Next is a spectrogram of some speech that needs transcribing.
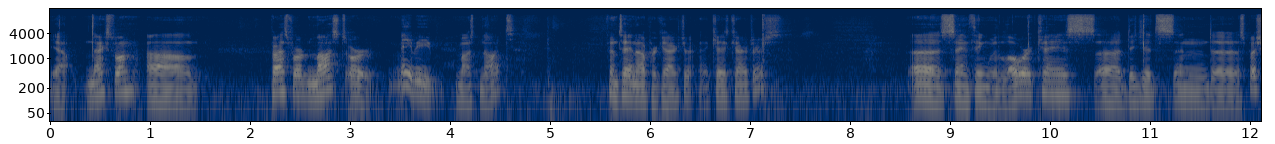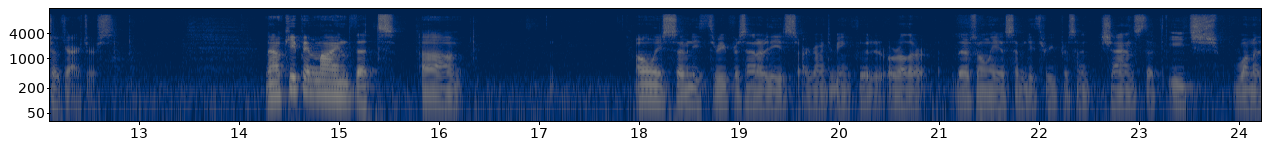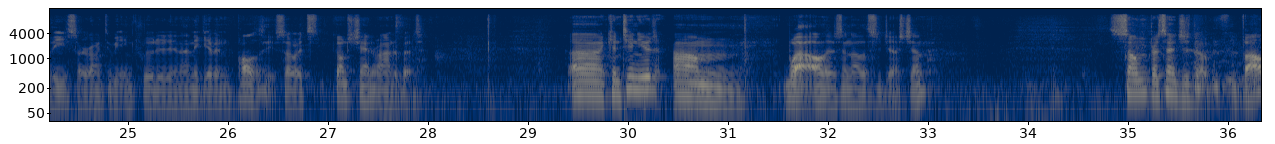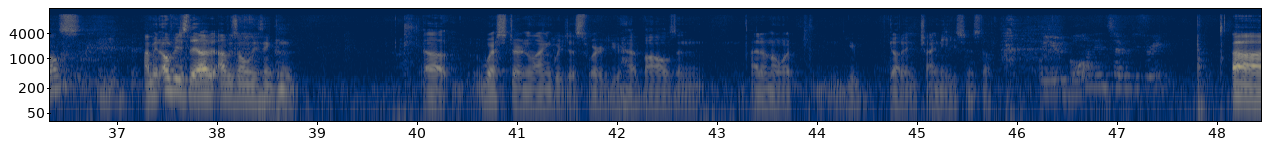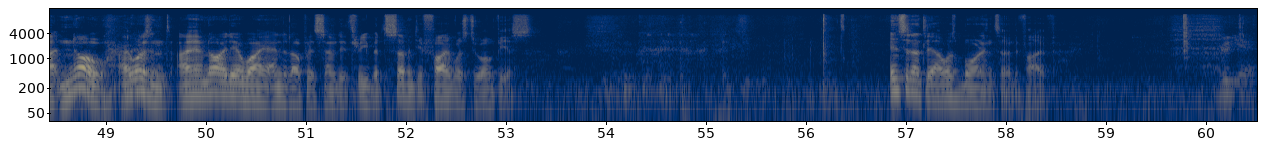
yeah. Next one. Um, password must or maybe must not contain upper character, uh, case characters. Uh, same thing with lowercase uh, digits and uh, special characters. Now keep in mind that um, only 73% of these are going to be included, or rather, there's only a 73% chance that each one of these are going to be included in any given policy. So it's going to change around a bit. Uh, continued. Um, well, there's another suggestion. Some percentage of vowels. I mean, obviously, I, I was only thinking uh, Western languages where you have vowels, and I don't know what you got in Chinese and stuff. Were you born in 73? Uh, no, I wasn't. I have no idea why I ended up with 73, but 75 was too obvious. Incidentally, I was born in 75. Good year.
